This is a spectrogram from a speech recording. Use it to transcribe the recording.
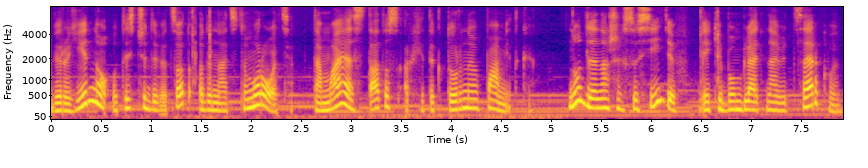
вірогідно у 1911 році та має статус архітектурної пам'ятки. Ну, для наших сусідів, які бомблять навіть церкви,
